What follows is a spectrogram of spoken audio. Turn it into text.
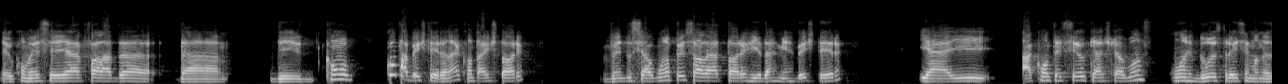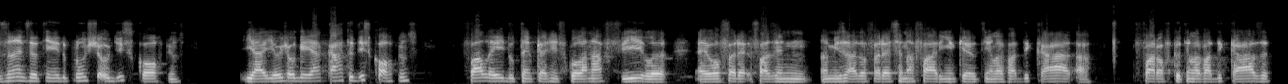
Eu comecei a falar da. da de como, contar besteira, né? Contar história. Vendo se alguma pessoa aleatória ria das minhas besteiras. E aí aconteceu que acho que algumas umas duas, três semanas antes eu tinha ido para um show de Scorpions. E aí eu joguei a carta de Scorpions. Falei do tempo que a gente ficou lá na fila, é, fazendo amizade, oferecendo a farinha que eu tinha levado de casa, a farofa que eu tinha levado de casa.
